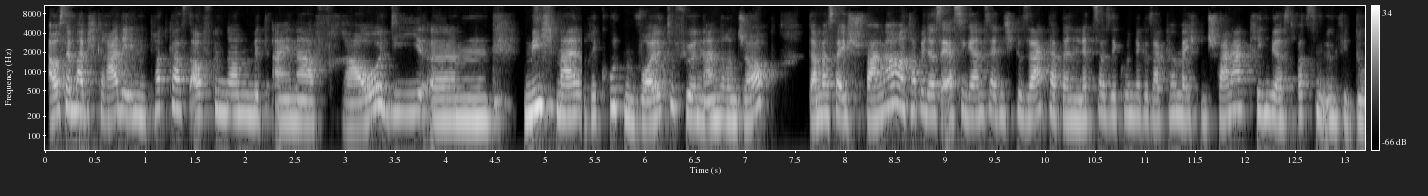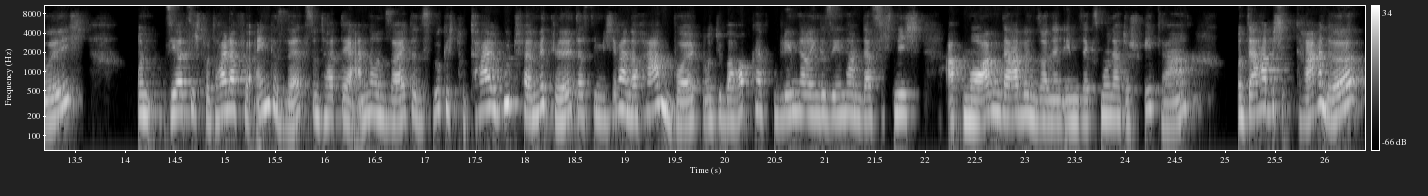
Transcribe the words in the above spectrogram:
außerdem habe ich gerade eben einen Podcast aufgenommen mit einer Frau, die ähm, mich mal rekruten wollte für einen anderen Job. Damals war ich schwanger und habe ihr das erst die ganze Zeit nicht gesagt, habe dann in letzter Sekunde gesagt, hör mal, ich bin schwanger, kriegen wir das trotzdem irgendwie durch. Und sie hat sich total dafür eingesetzt und hat der anderen Seite das wirklich total gut vermittelt, dass die mich immer noch haben wollten und überhaupt kein Problem darin gesehen haben, dass ich nicht ab morgen da bin, sondern eben sechs Monate später. Und da habe ich gerade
